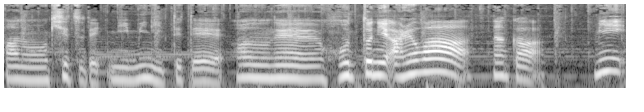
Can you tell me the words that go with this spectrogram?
あの、季節でに見に行ってて。あのね本当にあれはなんか見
